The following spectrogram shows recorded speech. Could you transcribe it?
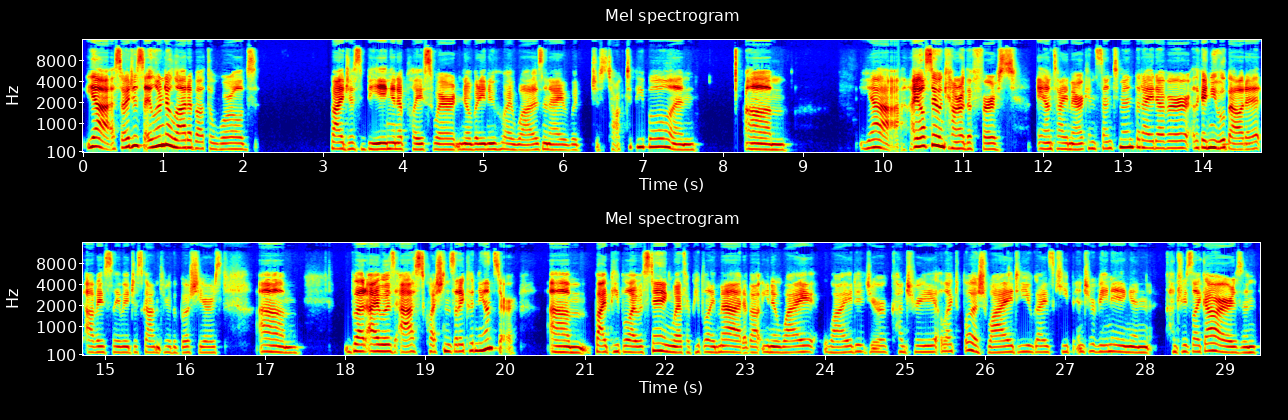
yeah so i just i learned a lot about the world by just being in a place where nobody knew who I was and I would just talk to people and um yeah I also encountered the first anti-American sentiment that I'd ever like I knew about it obviously we'd just gotten through the Bush years um but I was asked questions that I couldn't answer um, by people I was staying with or people I met about, you know, why why did your country elect Bush? Why do you guys keep intervening in countries like ours? And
